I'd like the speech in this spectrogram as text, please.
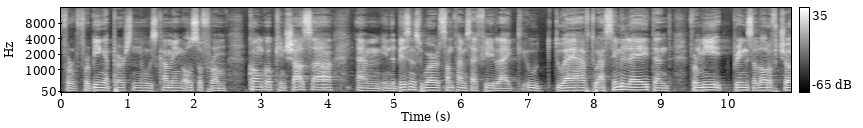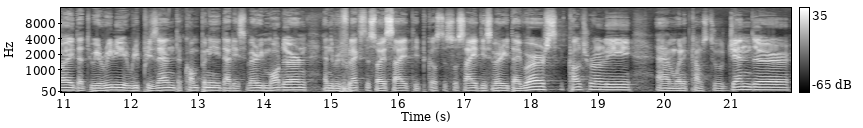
for, for being a person who's coming also from Congo, Kinshasa, um, in the business world, sometimes I feel like, do I have to assimilate? And for me, it brings a lot of joy that we really represent a company that is very modern and reflects the society because the society is very diverse culturally, um, when it comes to gender,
